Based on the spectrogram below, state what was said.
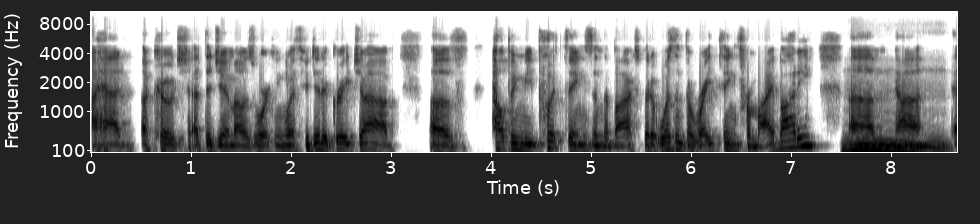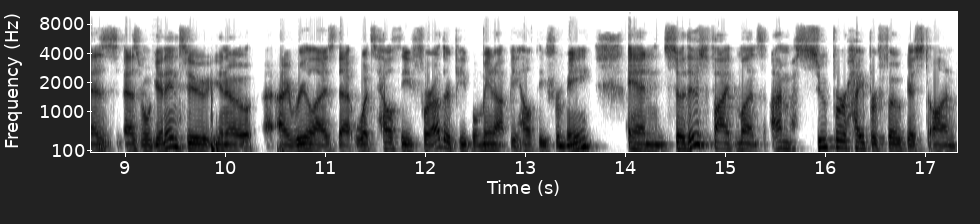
I had a coach at the gym I was working with who did a great job of helping me put things in the box, but it wasn't the right thing for my body. Um, uh, hmm. as as we'll get into, you know, I realized that what's healthy for other people may not be healthy for me. And so those five months, I'm super hyper focused on,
